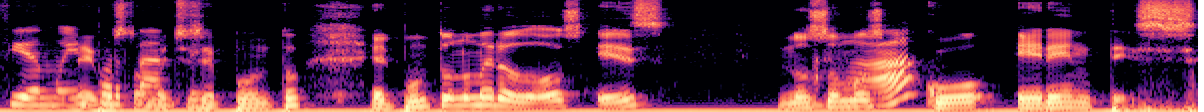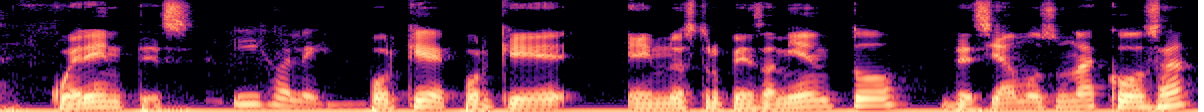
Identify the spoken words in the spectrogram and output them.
Sí, es muy me gustó importante. mucho ese punto. El punto número dos es, no somos coherentes. Coherentes. Híjole. ¿Por qué? Porque en nuestro pensamiento deseamos una cosa,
